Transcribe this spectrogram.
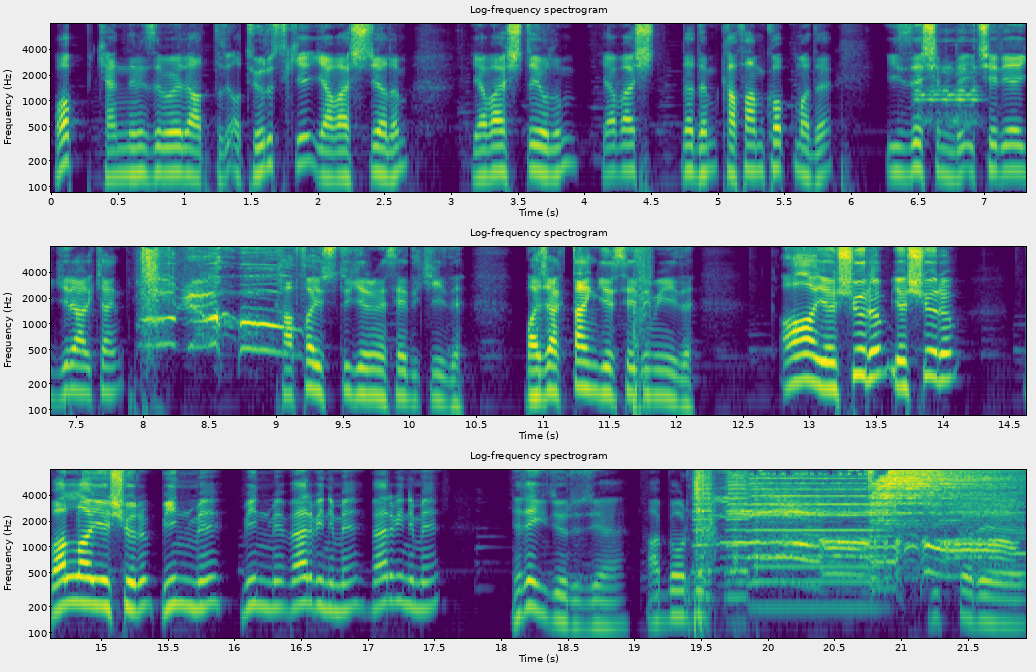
Hop kendimizi böyle at- atıyoruz ki yavaşlayalım. Yavaşlayalım. Yavaşladım. Kafam kopmadı. İzle şimdi içeriye girerken kafa üstü girmeseydik iyiydi. Bacaktan girseydim iyiydi. Aa yaşıyorum, yaşıyorum. Vallahi yaşıyorum. Bin mi? Bin mi? Ver binimi. Ver binimi. Nereye gidiyoruz ya? Abi orada Victory.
